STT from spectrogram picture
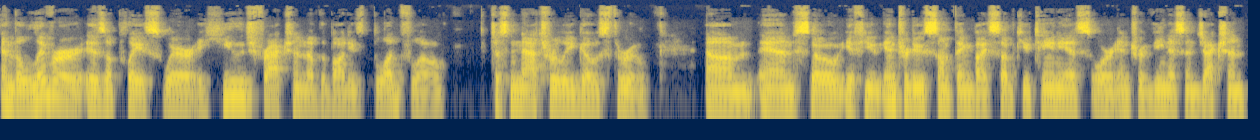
And the liver is a place where a huge fraction of the body's blood flow just naturally goes through. Um, and so, if you introduce something by subcutaneous or intravenous injection,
